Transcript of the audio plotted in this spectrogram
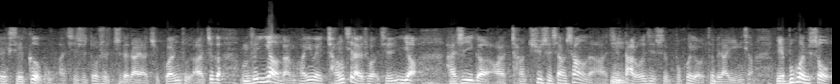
一些个股啊，其实都是值得大家去关注的啊。这个我们说医药板块，因为长期来说，其实医药还是一个啊长趋势向上的啊，其实嗯大逻辑是不会有特别大影响，也不会受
